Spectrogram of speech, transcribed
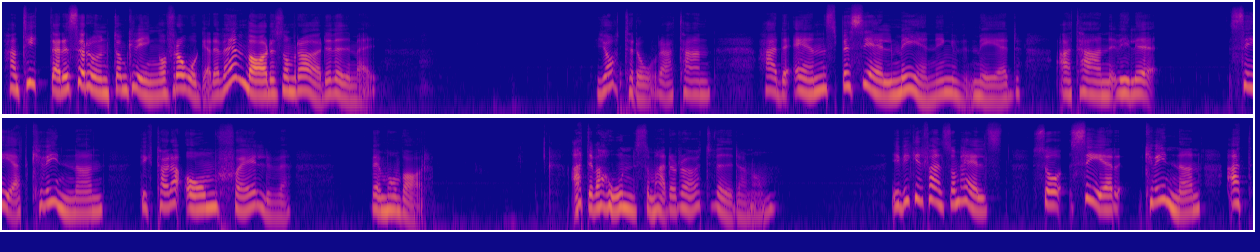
Han tittade sig runt omkring och frågade vem var det som rörde vid mig? Jag tror att han hade en speciell mening med att han ville se att kvinnan fick tala om själv vem hon var. Att det var hon som hade rört vid honom. I vilket fall som helst så ser kvinnan att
